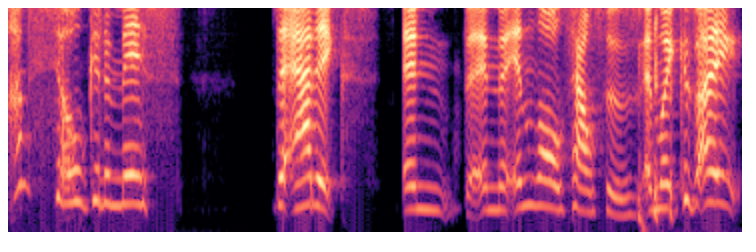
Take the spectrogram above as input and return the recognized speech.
I'm so gonna miss the attics and the, and the in-laws houses and like because I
